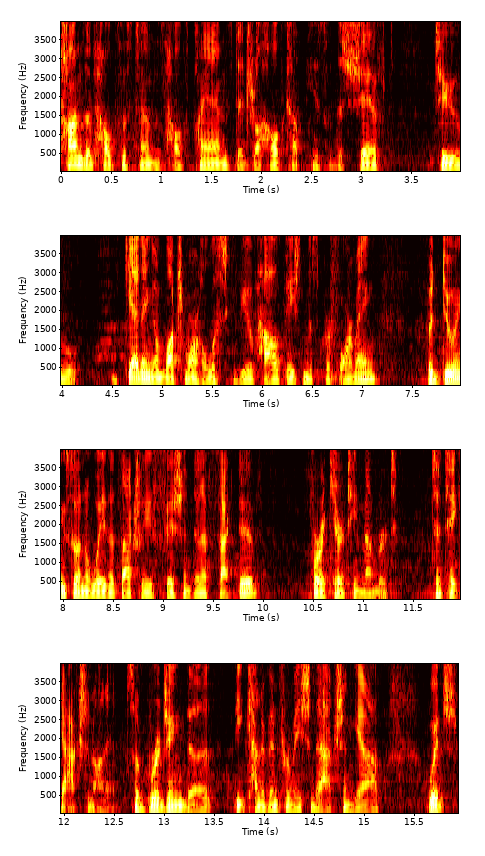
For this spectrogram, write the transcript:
tons of health systems, health plans, digital health companies with the shift to getting a much more holistic view of how a patient is performing, but doing so in a way that's actually efficient and effective for a care team member to, to take action on it. So bridging the the kind of information to action gap, which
